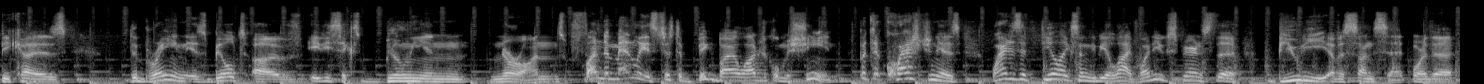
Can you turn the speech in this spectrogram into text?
Because the brain is built of 86 billion neurons. Fundamentally, it's just a big biological machine. But the question is, why does it feel like something to be alive? Why do you experience the beauty of a sunset or the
